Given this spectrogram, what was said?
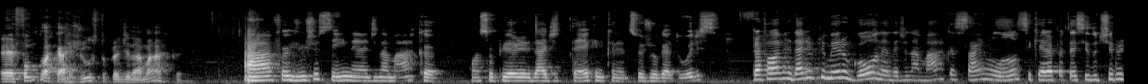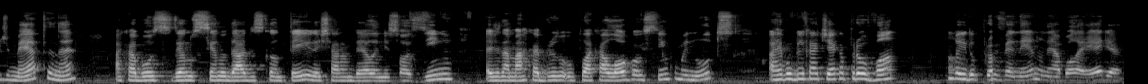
É, foi um placar justo para a Dinamarca? Ah, foi justo sim, né? A Dinamarca, com a superioridade técnica né, dos seus jogadores. Para falar a verdade, o primeiro gol né, da Dinamarca sai um lance que era para ter sido tiro de meta, né? Acabou sendo, sendo dado escanteio, deixaram dela ali sozinho. A Dinamarca abriu o placar logo aos cinco minutos. A República Tcheca provando aí do próprio veneno, né? A bola aérea,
